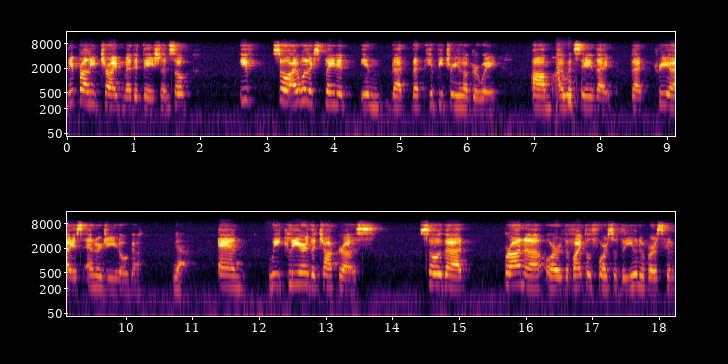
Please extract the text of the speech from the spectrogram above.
they probably tried meditation. So if so I will explain it in that that hippie tree hugger way. Um, I would say that that Kriya is energy yoga. Yeah. And we clear the chakras so that prana or the vital force of the universe can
